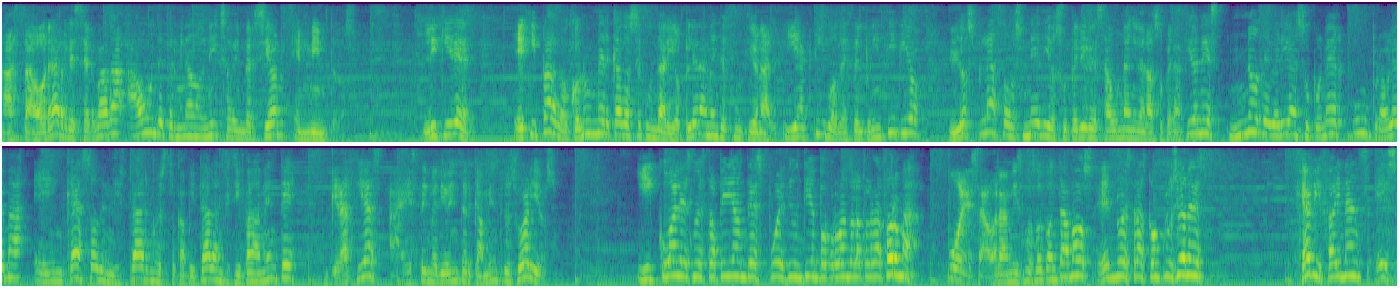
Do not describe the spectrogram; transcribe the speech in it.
hasta ahora reservada a un determinado nicho de inversión en Mintos. Liquidez. Equipado con un mercado secundario plenamente funcional y activo desde el principio, los plazos medios superiores a un año de las operaciones no deberían suponer un problema en caso de necesitar nuestro capital anticipadamente gracias a este medio de intercambio entre usuarios. ¿Y cuál es nuestra opinión después de un tiempo probando la plataforma? Pues ahora mismo os lo contamos en nuestras conclusiones. Heavy Finance es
